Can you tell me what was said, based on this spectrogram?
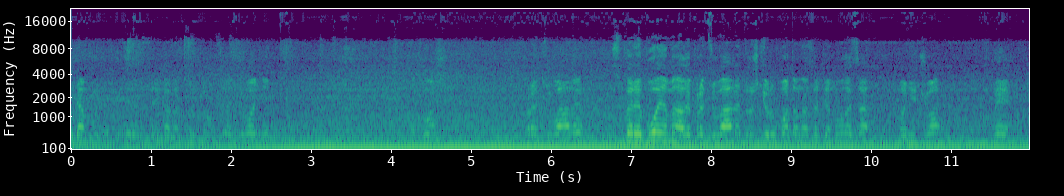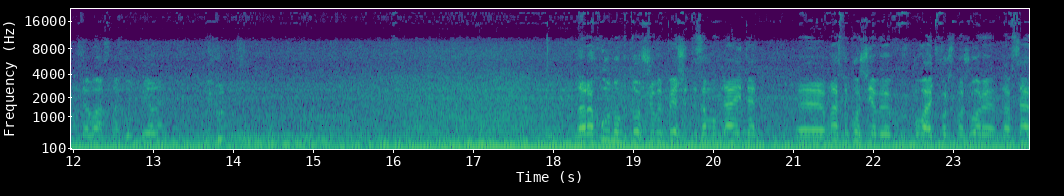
Йдемо подивитися, яка в нас продукція сьогодні. Також працювали перебоями, але працювали. Трошки робота в нас затягнулася, але нічого. Ми для вас накопили. На рахунок того, що ви пишете, замовляєте. е, В нас також є бувають форс-мажори, на все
